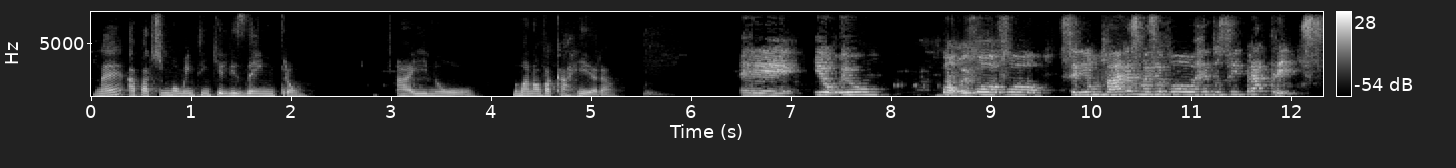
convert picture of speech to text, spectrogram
né, a partir do momento em que eles entram aí no, numa nova carreira? É, eu, eu, bom, eu vou, vou, seriam várias, mas eu vou reduzir para três.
